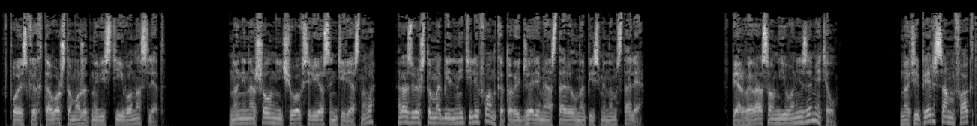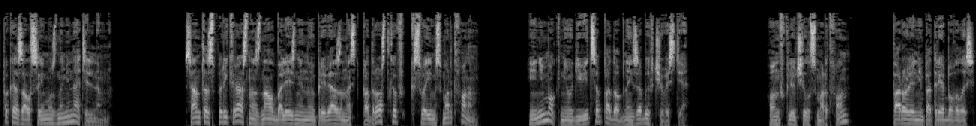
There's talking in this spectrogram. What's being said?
в поисках того, что может навести его на след. Но не нашел ничего всерьез интересного, разве что мобильный телефон, который Джереми оставил на письменном столе. В первый раз он его не заметил, но теперь сам факт показался ему знаменательным. Сантос прекрасно знал болезненную привязанность подростков к своим смартфонам, и не мог не удивиться подобной забывчивости. Он включил смартфон, пароля не потребовалось,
